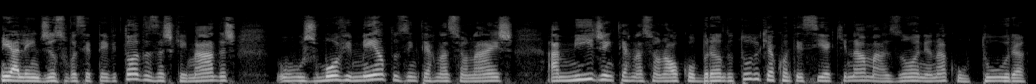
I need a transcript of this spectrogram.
E além disso, você teve todas as queimadas, os movimentos internacionais, a mídia internacional cobrando tudo o que acontecia aqui na Amazônia, na cultura,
